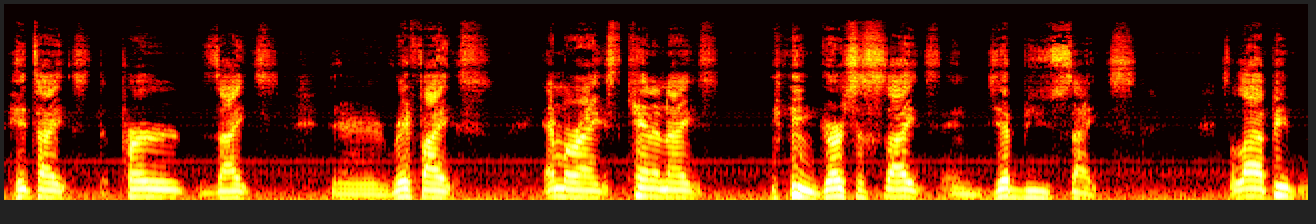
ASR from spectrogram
the Hittites, the Perizzites, the Rephites, Amorites, Canaanites, Gershites, and Jebusites. It's a lot of people.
